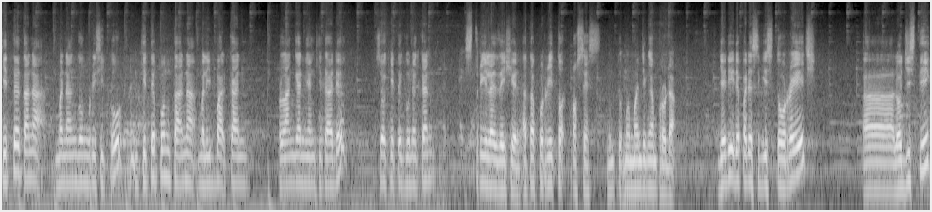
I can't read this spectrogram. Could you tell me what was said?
kita tak nak menanggung risiko dan kita pun tak nak melibatkan pelanggan yang kita ada. So, kita gunakan sterilization ataupun retort process untuk memanjangkan produk. Jadi daripada segi storage, uh, logistik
